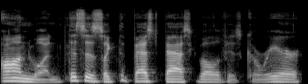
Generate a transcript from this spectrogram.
on one. This is like the best basketball of his career.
